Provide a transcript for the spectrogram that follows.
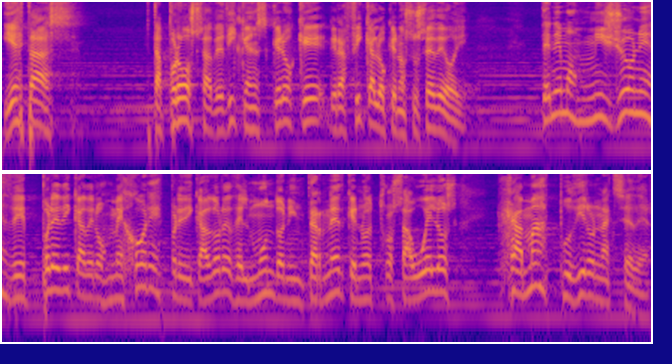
Y esta prosa de Dickens creo que grafica lo que nos sucede hoy tenemos millones de prédicas de los mejores predicadores del mundo en Internet que nuestros abuelos jamás pudieron acceder.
